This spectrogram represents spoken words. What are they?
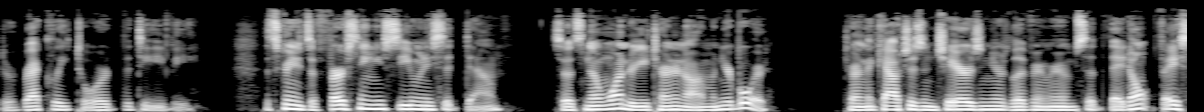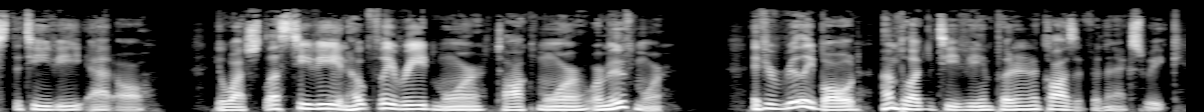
Directly toward the TV. The screen is the first thing you see when you sit down, so it's no wonder you turn it on when you're bored. Turn the couches and chairs in your living room so that they don't face the TV at all. You'll watch less TV and hopefully read more, talk more, or move more. If you're really bold, unplug the TV and put it in a closet for the next week.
